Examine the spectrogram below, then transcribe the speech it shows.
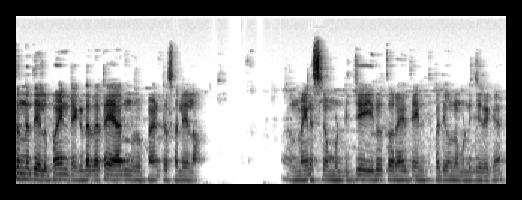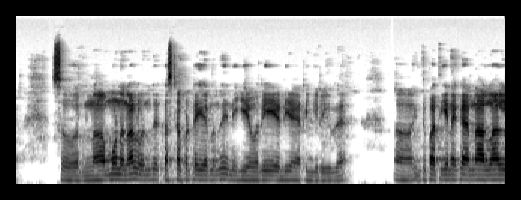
தொண்ணூற்றி ஏழு பாயிண்ட் கிட்டத்தட்ட இரநூறு பாயிண்ட்டு சொல்லிடலாம். மைனஸில் முடிஞ்சு இருபத்தோராயிரத்தி ஐநூற்றி பதிமூணில் முடிஞ்சிருக்கேன் ஸோ ஒரு நான் மூணு நாள் வந்து கஷ்டப்பட்டு ஏறினது இன்றைக்கி ஒரே அடியாக இறங்கியிருக்குது இது பார்த்திங்கனாக்கா நாலு நாள்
